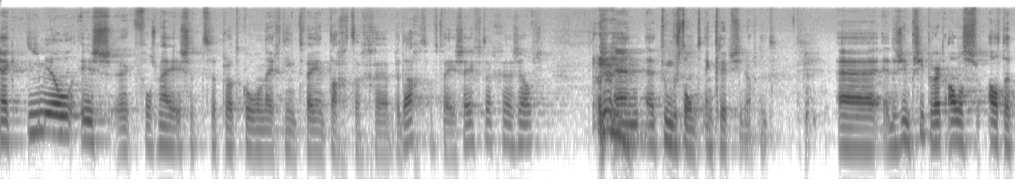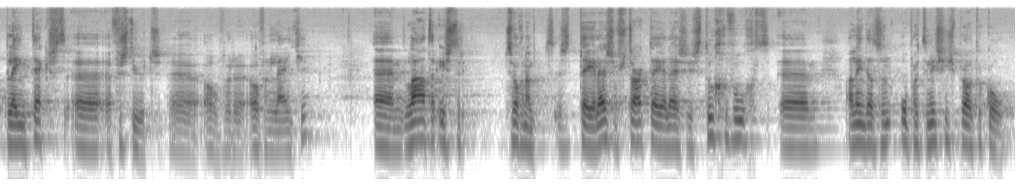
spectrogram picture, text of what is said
Kijk, e-mail is, volgens mij is het protocol in 1982 uh, bedacht, of 72 uh, zelfs. en toen bestond encryptie nog niet. Uh, dus in principe werd alles altijd plain text uh, verstuurd over, over een lijntje. Ehm, later is er zogenaamd TLS of start TLS is toegevoegd, ehm, alleen dat is een opportunistisch protocol.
